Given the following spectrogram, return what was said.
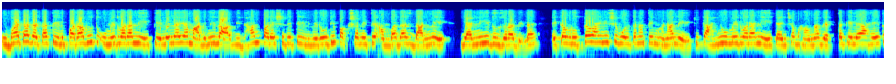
उभाटा गटातील पराभूत उमेदवारांनी केलेल्या या मागणीला विधान परिषदेतील विरोधी पक्षनेते अंबादास दानवे यांनीही दुजोरा दिलाय. एका वृत्तवाहिनीशी बोलताना ते म्हणाले की काही उमेदवारांनी त्यांच्या भावना व्यक्त केल्या आहेत.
